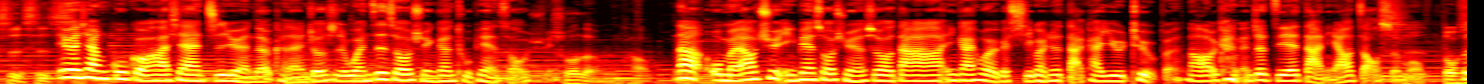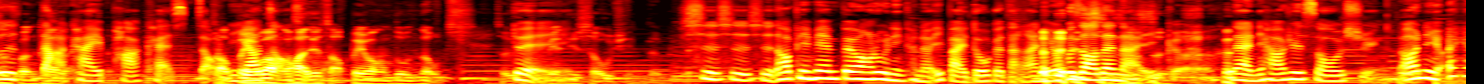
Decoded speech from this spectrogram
是是，是，因为像 Google 它现在支援的可能就是文字搜寻跟图片搜寻。说的很好。那我们要去影片搜寻的时候，大家应该会有个习惯，就是打开 YouTube，然后可能就直接打你要找什么，都是。打开 Podcast 找你要找的话，就找备忘录 Notes。对，里面去搜寻，对不对？是是是，然后偏偏备忘录你可能一百多个档案，你又不知道在哪一个，是是是。对，你还要去搜寻，然后你哎，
